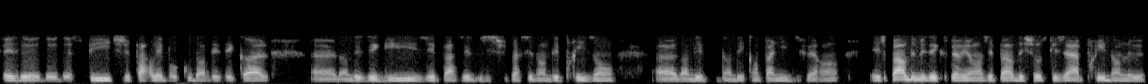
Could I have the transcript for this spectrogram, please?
fait de, de, de speech, j'ai parlé beaucoup dans des écoles, euh, dans des églises, j'ai je suis passé dans des prisons, euh, dans des dans des compagnies différentes. Et je parle de mes expériences, je parle des choses que j'ai appris dans le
